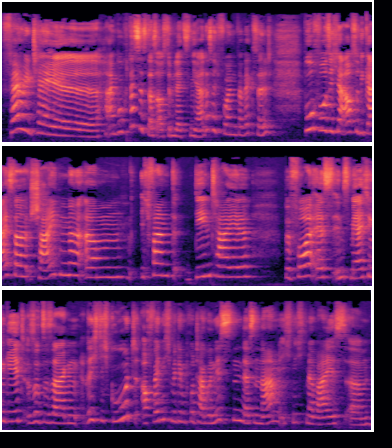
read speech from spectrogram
Fairy Tale, ein Buch, das ist das aus dem letzten Jahr, das habe ich vorhin verwechselt. Buch, wo sich ja auch so die Geister scheiden. Ähm, ich fand den Teil, bevor es ins Märchen geht, sozusagen richtig gut, auch wenn ich mit dem Protagonisten, dessen Namen ich nicht mehr weiß, ähm,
